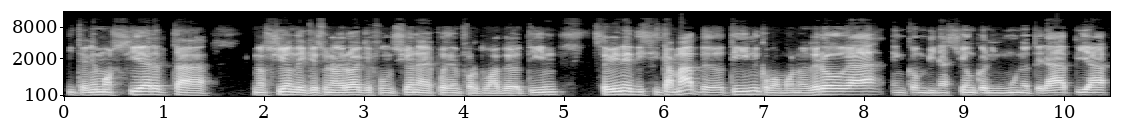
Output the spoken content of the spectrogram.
y tenemos cierta noción de que es una droga que funciona después de enfortumab vedotin. Se viene dicitamab vedotin como monodroga en combinación con inmunoterapia.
